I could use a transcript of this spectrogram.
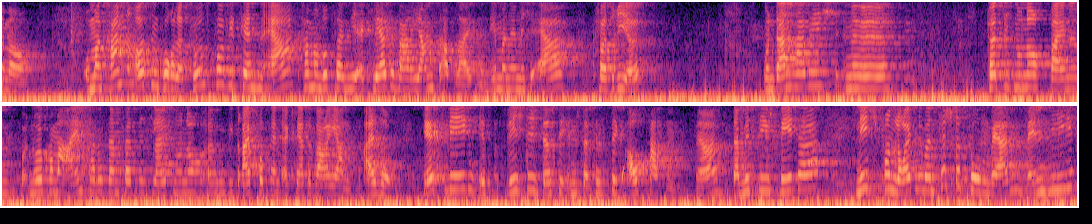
Genau. Und man kann aus dem Korrelationskoeffizienten R, kann man sozusagen die erklärte Varianz ableiten, indem man nämlich R quadriert. Und dann habe ich eine, plötzlich nur noch bei einem 0,1 habe ich dann plötzlich vielleicht nur noch irgendwie 3% erklärte Varianz. Also deswegen ist es wichtig, dass Sie in Statistik aufpassen, ja, damit Sie später nicht von Leuten über den Tisch gezogen werden, wenn Sie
